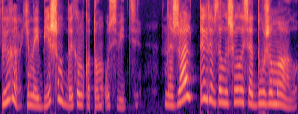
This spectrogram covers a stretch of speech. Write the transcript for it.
Тигр є найбільшим диким котом у світі. На жаль, тигрів залишилося дуже мало.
